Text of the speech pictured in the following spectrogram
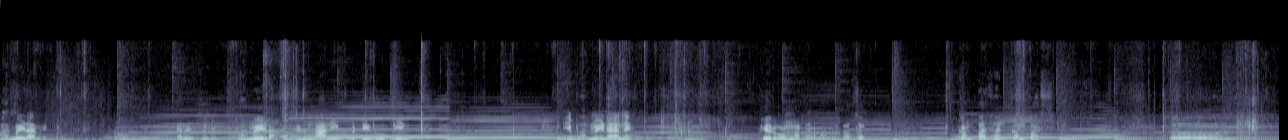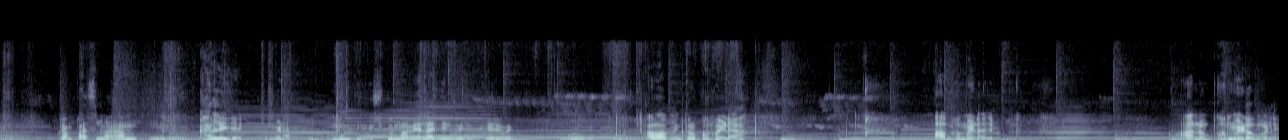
ભમેડા મિત્રો. એને શું કે? ભમેડા. પેલું નાની ખોટી હોકીને એ ભમેડાને ફેરવા માટે આપણી પાસે કંપાસ હોય ને કંપાસ. તો કંપાસમાં આમ ખાલી જાય ભમેડા. સ્કૂલમાં વહેલા જઈને પછી ફેરવે ગોળ ગોળ. આવા મિત્રો ભમેડા. આ ભમેડા જો. આનો ભમેડો બને.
